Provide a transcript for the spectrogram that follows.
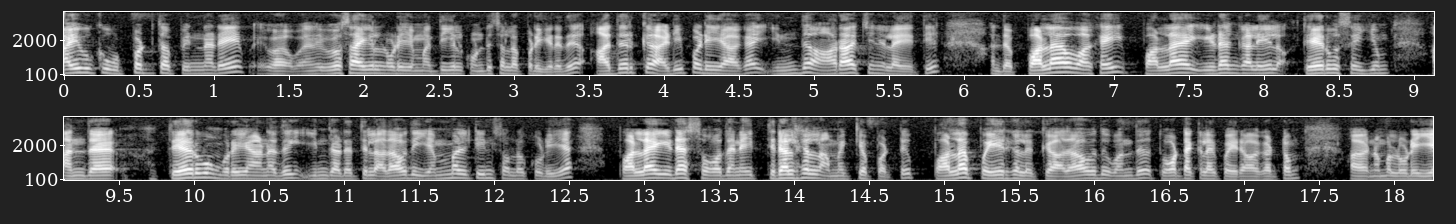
ஆய்வுக்கு உட்படுத்த பின்னரே விவசாயிகளுடைய மத்தியில் கொண்டு செல்லப்படுகிறது. அதற்கு அடிப்படையாக இந்த ஆராய்ச்சி நிலையத்தில் அந்த பல வகை பல இடங்களில் தேர்வு செய்யும் அந்த தேர்வு முறையானது இந்த இடத்தில் அதாவது எம்எல்டின்னு சொல்லக்கூடிய பல இட சோதனை திரள்கள் அமைக்கப்பட்டு பல பயிர்களுக்கு அதாவது வந்து தோட்டக்கலை பயிராகட்டும் நம்மளுடைய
